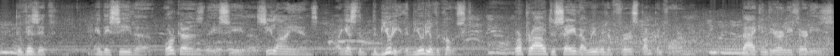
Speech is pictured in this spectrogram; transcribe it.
mm-hmm. to visit, and they see the orcas, they see the sea lions. I guess the, the beauty, the beauty of the coast. Mm-hmm. We're proud to say that we were the first pumpkin farm back in the early 30s,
